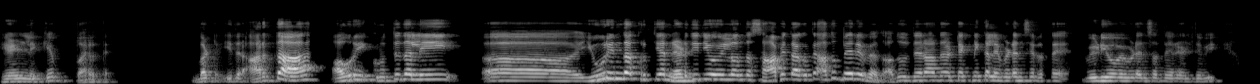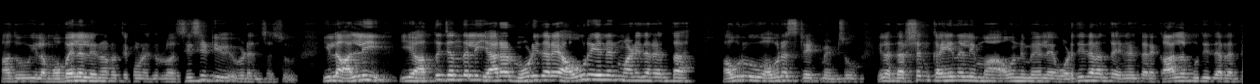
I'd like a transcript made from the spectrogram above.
ಹೇಳಲಿಕ್ಕೆ ಬರುತ್ತೆ. ಬಟ್ ಇದರ ಅರ್ಥ ಅವರು ಈ ಕೃತ್ಯದಲ್ಲಿ ಇವರಿಂದ ಕೃತ್ಯ ನಡೆದಿದೆಯೋ ಇಲ್ಲೋ ಅಂತ ಸಾಬೀತಾಗುತ್ತೆ ಅದು ಬೇರೆ ಅದು. ಅದು ದ ಟೆಕ್ನಿಕಲ್ ಎವಿಡೆನ್ಸ್ ಇರುತ್ತೆ. ವಿಡಿಯೋ ಎವಿಡೆನ್ಸ್ ಅಂತ ಏನ್ ಹೇಳ್ತೀವಿ. ಅದು ಇಲ್ಲ ಮೊಬೈಲಲ್ಲಿ ಏನಾದ್ರು ತೆಕೊಂಡಿದ್ರು ಸಿಸಿಟಿವಿ ಎವಿಡೆನ್ಸಸ್ ಇಲ್ಲ ಅಲ್ಲಿ ಈ 10 ಜನದಲ್ಲಿ ಯಾರ್ಯಾರು ನೋಡಿದ್ದಾರೆ, ಅವ್ರು ಏನೇನ್ ಮಾಡಿದ್ದಾರೆ ಅಂತ ಅವರು ಅವರ ಸ್ಟೇಟ್ಮೆಂಟ್ಸು ಇಲ್ಲ ದರ್ಶನ್ ಕೈಯಲ್ಲಿ ಮಾ ಅವನ ಮೇಲೆ ಹೊಡೆದಿದ್ದಾರೆ ಅಂತ ಏನು ಹೇಳ್ತಾರೆ, ಕಾಲಲ್ಲಿ ಕೂತಿದ್ದಾರೆ ಅಂತ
